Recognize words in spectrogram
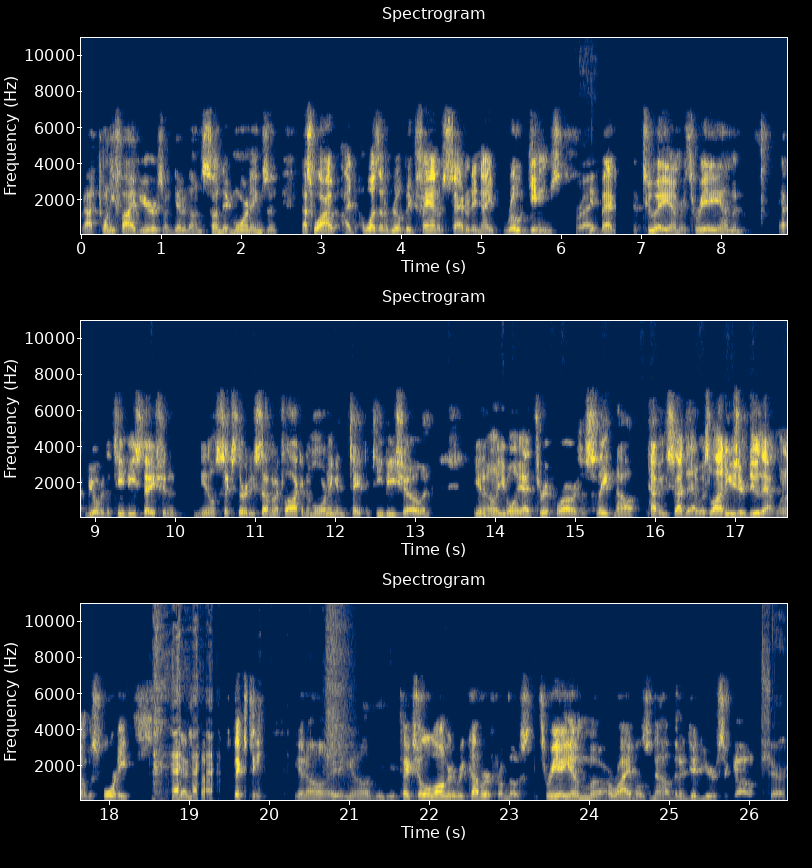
about 25 years, I did it on Sunday mornings, and that's why I, I wasn't a real big fan of Saturday night road games. Right. Get back at 2 a.m. or 3 a.m. and have to be over the TV station at you know 6:30, 7 o'clock in the morning and tape a TV show, and you know you've only had three or four hours of sleep. Now, having said that, it was a lot easier to do that when I was 40 than 60. You know, it, you know, it takes a little longer to recover from those 3 a.m. Uh, arrivals now than it did years ago. Sure.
